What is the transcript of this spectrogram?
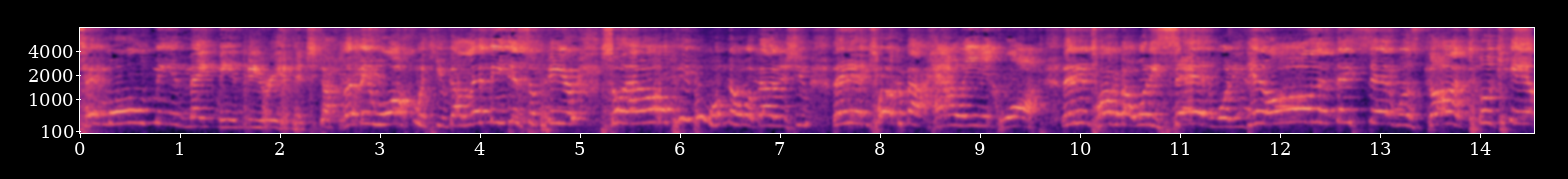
take, mold me and make me into your image. God, let me walk with you. God, let me disappear so that all people will know about is you. They didn't talk about how Enoch walked. They didn't talk about what he said and what he did. All that they said was God took him.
